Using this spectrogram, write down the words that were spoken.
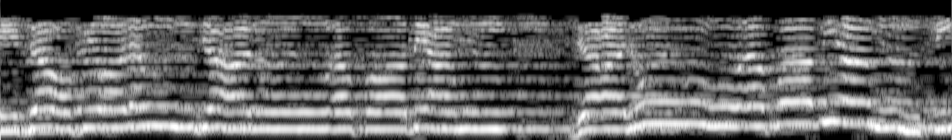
لتغفر لهم جعلوا أصابعهم جعلوا أصابعهم في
